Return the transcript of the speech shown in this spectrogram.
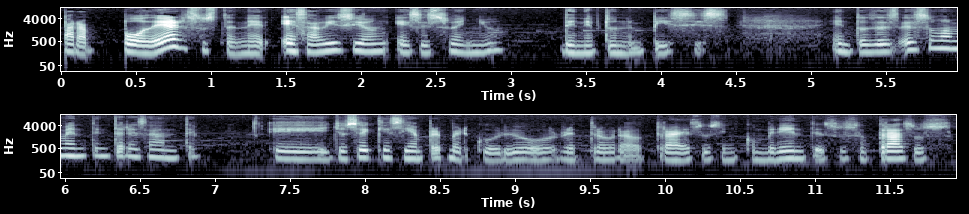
para poder sostener esa visión, ese sueño de Neptuno en Pisces. Entonces es sumamente interesante. Eh, yo sé que siempre Mercurio retrógrado trae sus inconvenientes, sus atrasos,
